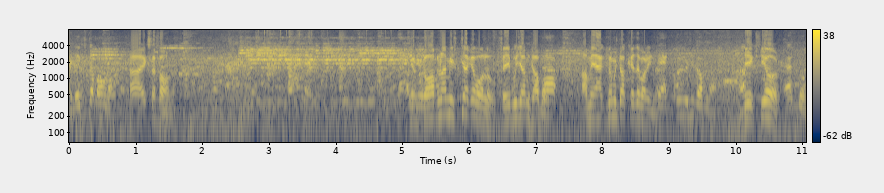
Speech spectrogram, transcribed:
এটা এক্সট্রা পাও না হ্যাঁ এক্সট্রা পাও না টক না মিষ্টি আগে বলো? সেই বুঝে আমি খাব। আমি একদমই টক খেতে পারি না। বেশি টক না। ঠিক শিওর? একদম।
